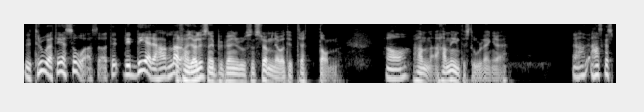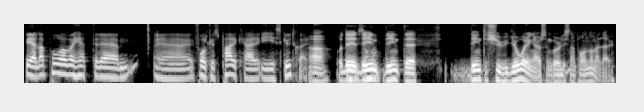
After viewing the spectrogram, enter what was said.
Du tror att det är så alltså? Att det, det är det det handlar Vad fan, om? jag lyssnade ju på Björn Rosenström när jag var typ 13. Ja. Han, han är inte stor längre. Han han ska spela på, vad heter det, eh, Folkets park här i Skutskär. Ja, och det, det, är, det är inte Det är inte 20-åringar som går och lyssnar på honom eller?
